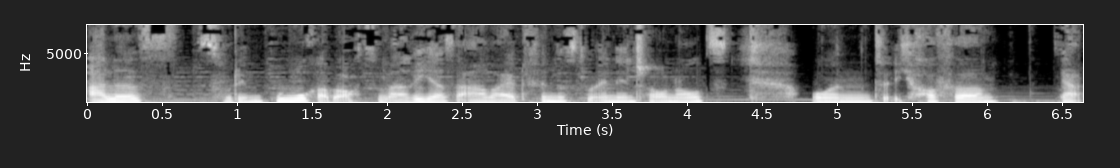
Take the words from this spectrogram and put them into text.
alles zu dem Buch, aber auch zu Marias Arbeit findest du in den Show Notes. Und ich hoffe, ja,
